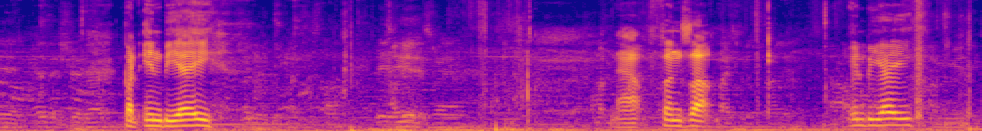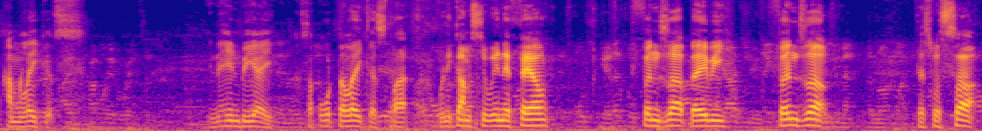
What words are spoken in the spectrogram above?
Yeah, that's that shit, right? Got NBA. It is, man. Now, fins up. NBA, I'm Lakers. In the NBA, support the Lakers, but when it comes to NFL, fins up, baby. Fins up. That's what's up.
